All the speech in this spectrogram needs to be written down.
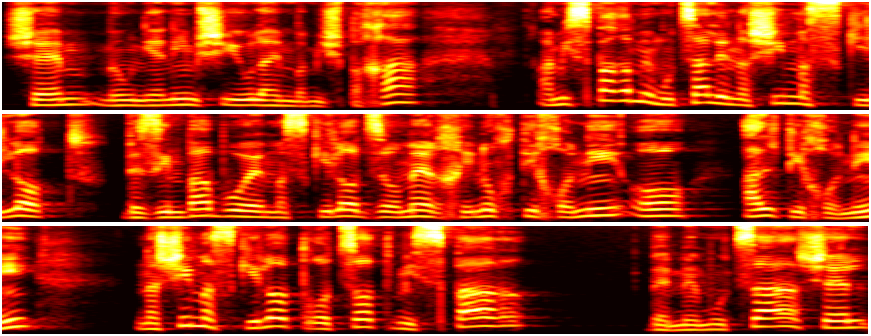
שהם מעוניינים שיהיו להם במשפחה. המספר הממוצע לנשים משכילות, בזימבבואה משכילות זה אומר חינוך תיכוני או על תיכוני, נשים משכילות רוצות מספר בממוצע של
